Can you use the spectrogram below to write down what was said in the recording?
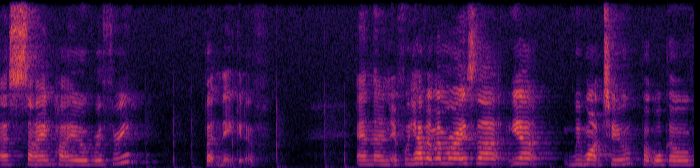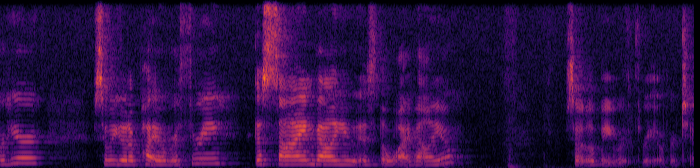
as sine pi over 3, but negative. And then if we haven't memorized that yet, we want to, but we'll go over here. So we go to pi over 3. The sine value is the y value. So it'll be root 3 over 2.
